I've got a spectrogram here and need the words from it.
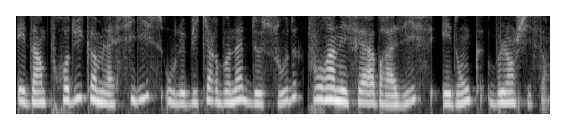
et d'un produit comme la silice ou le bicarbonate de soude pour un effet abrasif et donc blanchissant.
